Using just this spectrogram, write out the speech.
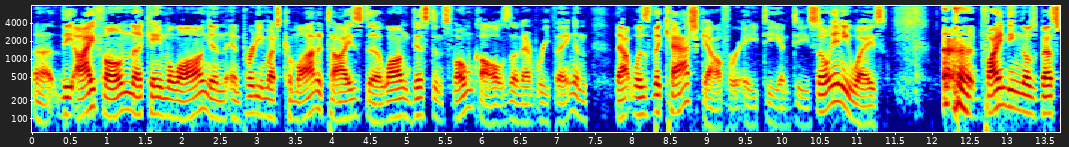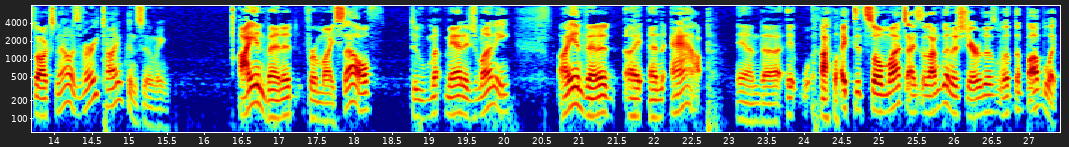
Uh, the iPhone uh, came along and, and pretty much commoditized uh, long distance phone calls and everything, and that was the cash cow for AT and T. So, anyways, finding those best stocks now is very time consuming. I invented for myself to m- manage money. I invented a, an app, and uh, it, I liked it so much. I said I'm going to share this with the public.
